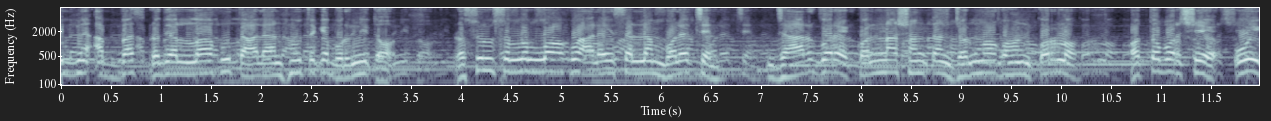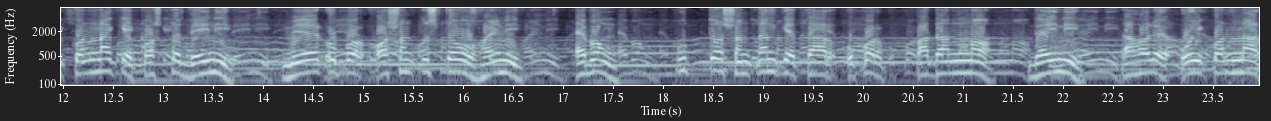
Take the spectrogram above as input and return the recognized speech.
ইবনে আব্বাস রাদিয়াল্লাহু তাআলা আনহু থেকে বর্ণিত। রসুল সাল্লাল্লাহু আলাইহি সাল্লাম বলেছেন, যার ঘরে কন্যা সন্তান জন্মগ্রহণ করল, অতপর সে ওই কন্যাকে কষ্ট দেয়নি, মেয়ের উপর অসন্তুষ্টও হয়নি এবং পুত্র সন্তানকে তার উপর প্রাধান্য দেয়নি। তাহলে ওই কন্যার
